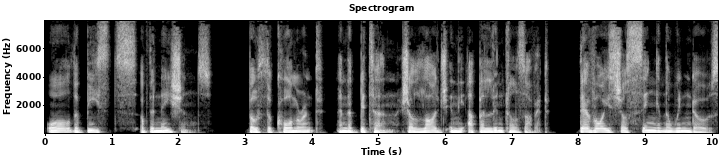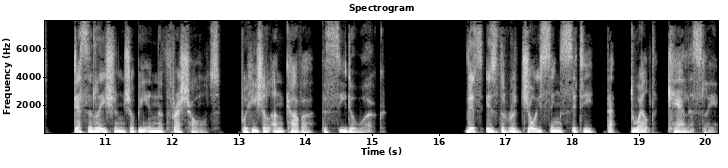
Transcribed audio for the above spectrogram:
all the beasts of the nations. Both the cormorant and the bittern shall lodge in the upper lintels of it, their voice shall sing in the windows. Desolation shall be in the thresholds, for he shall uncover the cedar work. This is the rejoicing city that dwelt carelessly,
